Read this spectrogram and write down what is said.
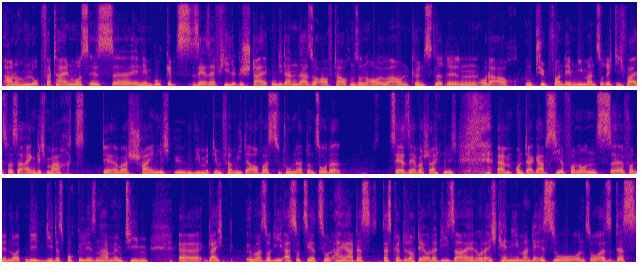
auch noch ein Lob verteilen muss, ist, äh, in dem Buch gibt es sehr, sehr viele Gestalten, die dann da so auftauchen, so eine Allround-Künstlerin oder auch ein Typ, von dem niemand so richtig weiß, was er eigentlich macht, der wahrscheinlich irgendwie mit dem Vermieter auch was zu tun hat und so, oder sehr, sehr wahrscheinlich. Ähm, und da gab es hier von uns, äh, von den Leuten, die, die das Buch gelesen haben im Team, äh, gleich immer so die Assoziation, ah ja, das, das könnte doch der oder die sein oder ich kenne jemanden, der ist so und so. Also das,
